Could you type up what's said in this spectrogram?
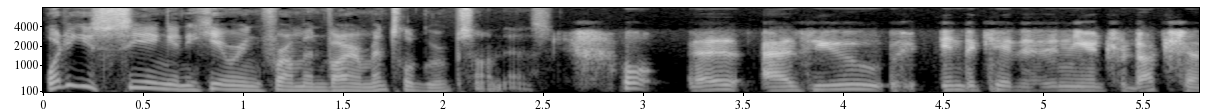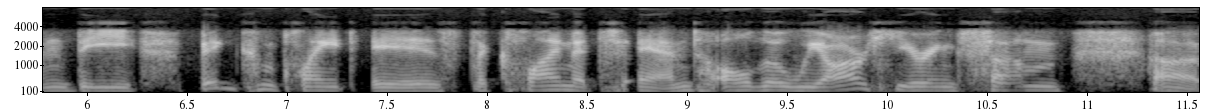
what are you seeing and hearing from environmental groups on this? Well, as you indicated in the introduction, the big complaint is the climate end, although we are hearing some uh,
